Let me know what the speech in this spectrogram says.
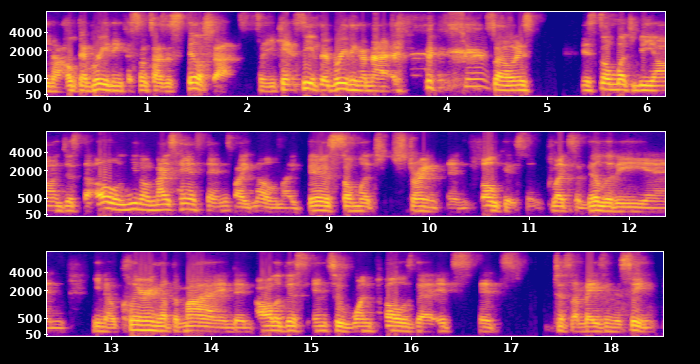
you know, I hope they're breathing because sometimes it's still shots. So you can't see if they're breathing or not. Sure. so it's, it's so much beyond just the oh you know nice handstand. It's like no like there's so much strength and focus and flexibility and you know clearing of the mind and all of this into one pose that it's it's just amazing to see.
